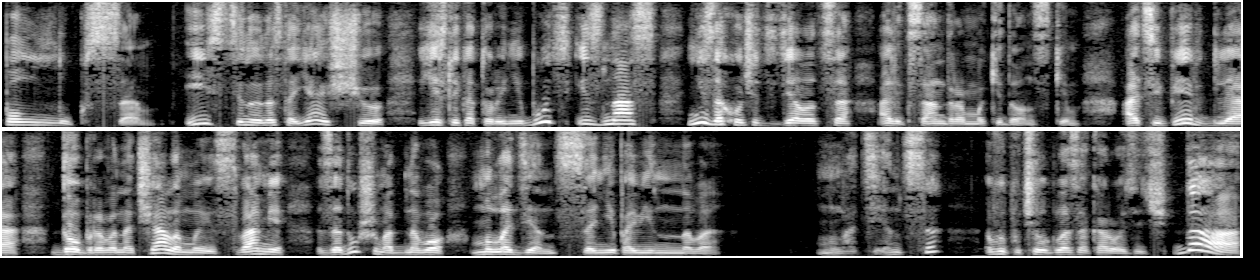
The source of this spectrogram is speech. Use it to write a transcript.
Поллукса, истинную, настоящую, если который-нибудь из нас не захочет сделаться Александром Македонским. А теперь для доброго начала мы с вами задушим одного младенца неповинного. Младенца? выпучил глаза Корозич. Да,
